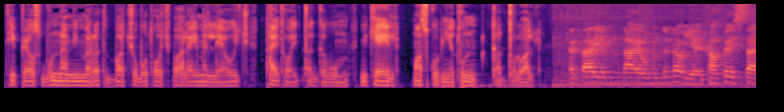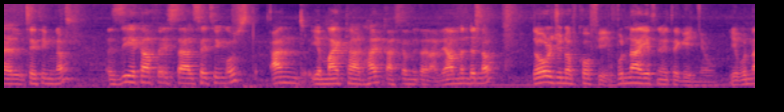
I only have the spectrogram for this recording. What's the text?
ኢትዮጵያ ውስጥ ቡና የሚመረትባቸው ቦታዎች ባህላዊ መለያዎች ታይተው አይጠገቡም። ሚካኤል ማስጎብኘቱን ቀጥሏል። ቀጣይ የምናየው ምንድን ነው? የ café style setting ነው። እዚህ የ café style setting ውስጥ አንድ የማይካድ ሀቅ አስቀምጠናል። ያ ምንድን ነው? origin of coffee ቡና የት ነው የተገኘው? የቡና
